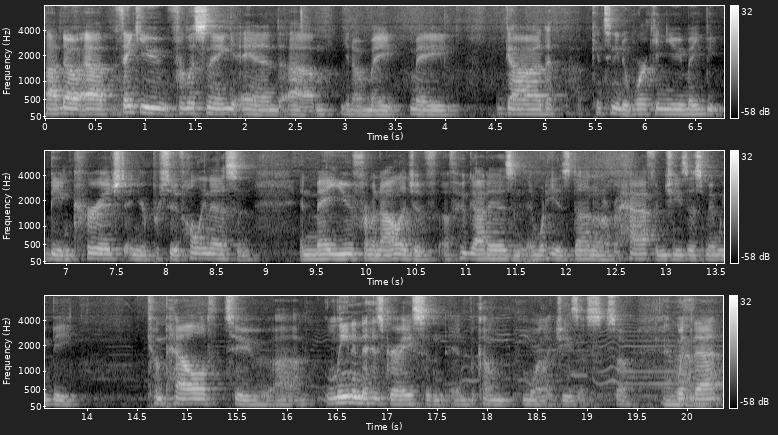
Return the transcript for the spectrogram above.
Uh, no, uh, thank you for listening, and um, you know, may may God continue to work in you. May be, be encouraged in your pursuit of holiness, and and may you, from a knowledge of, of who God is and, and what He has done on our behalf in Jesus, may we be compelled to um, lean into His grace and, and become more like Jesus. So, Amen. with that,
